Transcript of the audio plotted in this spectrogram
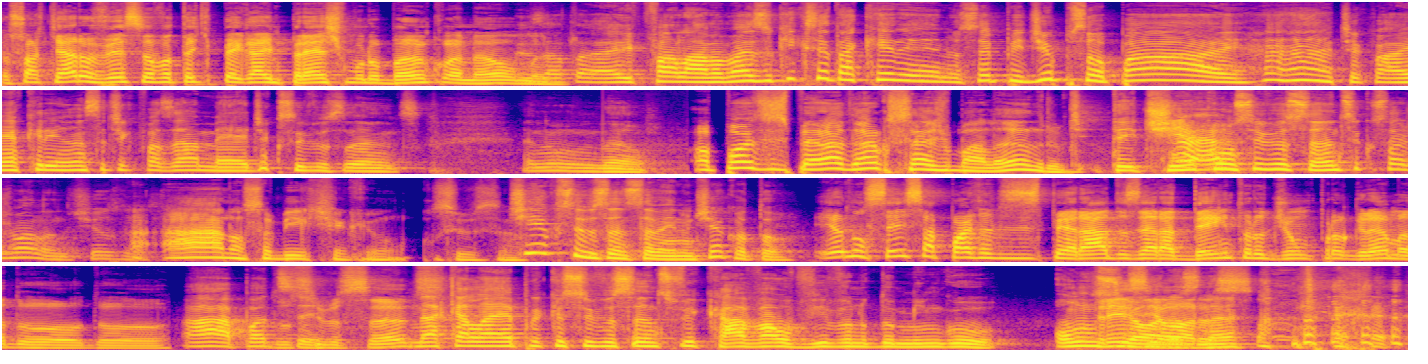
Eu só quero ver se eu vou ter que pegar empréstimo no banco ou não, mano. Exato. Aí falava, mas o que, que você tá querendo? Você pediu pro seu pai? Aí a criança tinha que fazer a média com o Silvio Santos. Eu não, não. A Porta dos Desesperados não era com o Sérgio Malandro? T- Tinha É. com o Silvio Santos e com o Sérgio Malandro. Tinha os dois. Ah, não sabia que tinha com o Silvio Santos. Tinha com o Silvio Santos também, não tinha, Cotô? Eu não sei se a Porta dos Desesperados era dentro de um programa do, do, Ah, pode do ser. Silvio Santos. Naquela época que o Silvio Santos ficava ao vivo no domingo 11 13 horas, horas. né?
